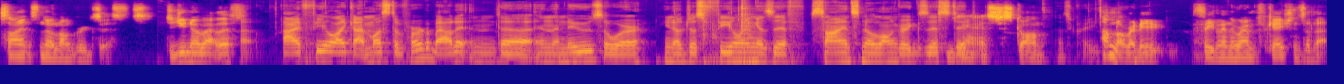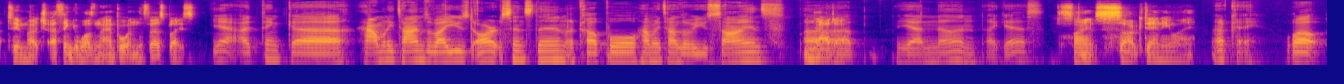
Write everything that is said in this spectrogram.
science no longer exists. Did you know about this? Uh, I feel like I must have heard about it in the in the news, or you know, just feeling as if science no longer existed. yeah, it's just gone. That's crazy. I'm not really feeling the ramifications of that too much. I think it wasn't that important in the first place. Yeah, I think. Uh, how many times have I used art since then? A couple. How many times have I used science? Nada. Uh, yeah, none. I guess. Science sucked anyway. Okay. Well,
